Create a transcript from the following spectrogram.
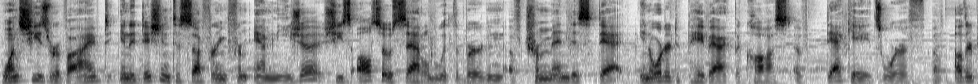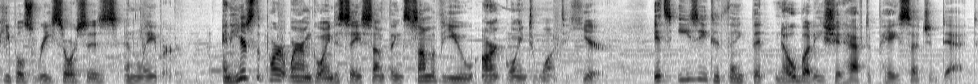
Once she's revived, in addition to suffering from amnesia, she's also saddled with the burden of tremendous debt in order to pay back the cost of decades worth of other people's resources and labor. And here's the part where I'm going to say something some of you aren't going to want to hear. It's easy to think that nobody should have to pay such a debt.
